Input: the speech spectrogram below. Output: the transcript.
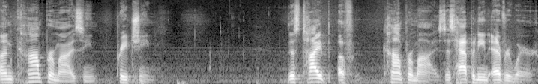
uncompromising preaching. This type of compromise is happening everywhere.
